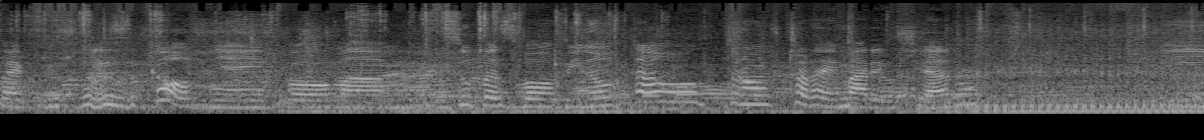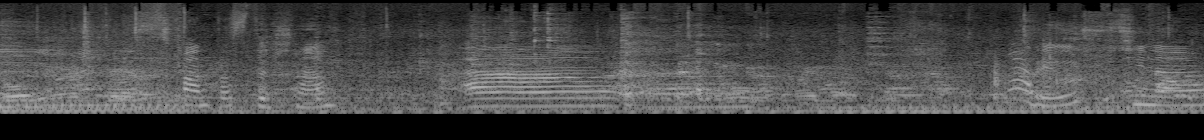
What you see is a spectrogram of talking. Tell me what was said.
tak już ryzykowniej, bo mam zupę z wołowiną, tą, którą wczoraj Mariusz jadł i jest fantastyczna. A e, Mariusz wcina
